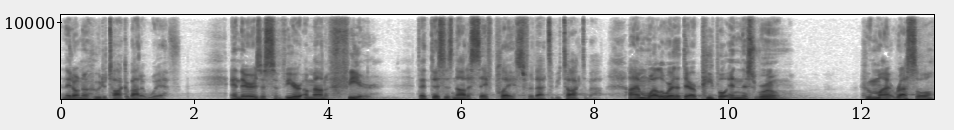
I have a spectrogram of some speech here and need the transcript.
And they don't know who to talk about it with. And there is a severe amount of fear that this is not a safe place for that to be talked about. I am well aware that there are people in this room who might wrestle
